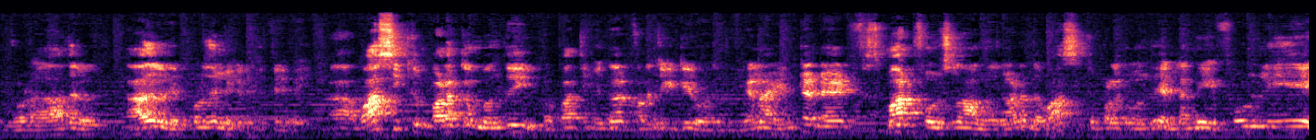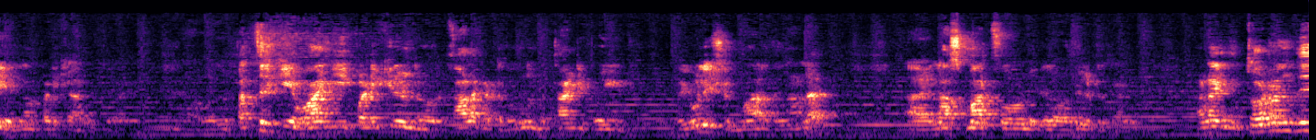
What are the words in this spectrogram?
உங்களோட ஆதரவு ஆதரவு எப்பொழுதும் எங்களுக்கு தேவை. வாசிக்கும் பழக்கம் வந்து இப்போ பார்த்தீங்கன்னா குறைஞ்சிக்கிட்டே வருது. ஏன்னா இன்டர்நெட் ஸ்மார்ட் ஃபோன்ஸ்லாம் வந்ததுனால இந்த வாசிக்கும் பழக்கம் வந்து எல்லாமே ஃபோன்லேயே எல்லாம் படிக்க ஆரம்பிக்கிறாங்க. ஒரு பத்திரிக்கையை வாங்கி படிக்கணுன்ற ஒரு காலகட்டத்தை வந்து நம்ம தாண்டி போய்கிட்டு ரெவல்யூஷன் மாறதுனால எல்லாம் ஸ்மார்ட் ஃபோன் இதில் வந்துக்கிட்டு இருக்காங்க. ஆனால் இது தொடர்ந்து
